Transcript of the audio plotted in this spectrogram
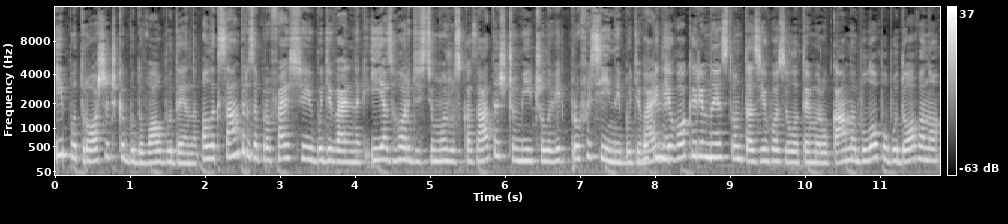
і потрошечки будував будинок. Олександр за професією будівельник, і я з гордістю можу сказати, що мій чоловік професійний будівельник. Бо під його керівництвом та з його золотими руками було побудовано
